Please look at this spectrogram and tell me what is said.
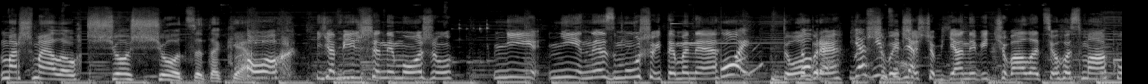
Маршмеллоу. Що, що це таке? Ох, я більше не можу. Ні, ні, не змушуйте мене. Ой, Добре, Добре, я це швидше, для- щоб я не відчувала цього смаку.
